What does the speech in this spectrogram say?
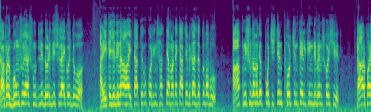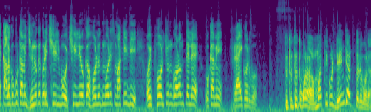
তারপর গুম সুইয়া সুতলি দড়ি দিয়ে সেলাই করে দেবো। আর এতে যদি না হয় তার থেকে কঠিন শাস্তি আমার কাছে আছে বিকাশ দত্ত বাবু। আপনি শুধু আমাকে পঁচিশ টেন ফরচুন তেল কিনে দেবেন সইষের তারপরে কালো কুকুরকে আমি ঝিনুকে করে ছিলবো। ছিলিয়ে ওকে হলুদ মরিচ মাখিয়ে দিই ওই ফরচুন গরম তেলে ওকে আমি ফ্রাই করব। তুই তো তোমার আমার থেকে ডেঞ্জার তোরে বড়া।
